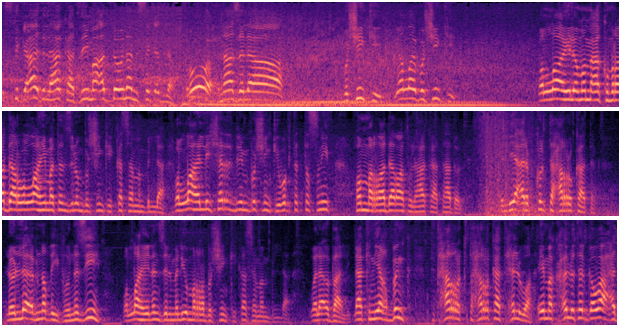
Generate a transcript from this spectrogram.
استقعاد ال hack ات زي ما أدونا نستقعد له. روح نازل يا بوشينكي. يلا يا بوشينكي. والله لو ما معكم رادار والله ما تنزلون بوشينكي قسما بالله. والله اللي يشردني من بوشينكي وقت التصنيف هم الرادارات وال hack ات هذول. اللي يعرف كل تحركاتك. لو اللعب نظيف ونزيه والله ننزل مليون مرة بوشينكي قسما بالله. ولا أبالي. لكن يغبنك تتحرك تحركات حلوة. aim ك حلو تلقى واحد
